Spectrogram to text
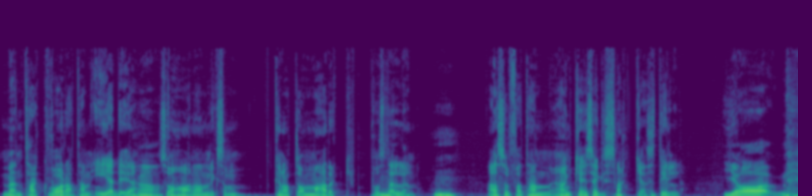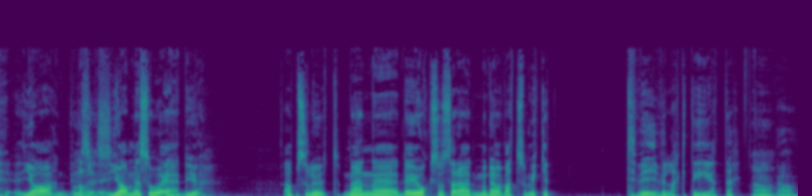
Men tack vare att han är det Ja. så har han liksom kunnat ta mark på Mm. ställen. Mm. Alltså för att han, han kan ju säkert snacka sig till. Ja, ja, ja men så är det ju. Absolut. Men eh, det är ju också sådär, men det har varit så mycket tvivelaktigheter. Ja. Ja.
